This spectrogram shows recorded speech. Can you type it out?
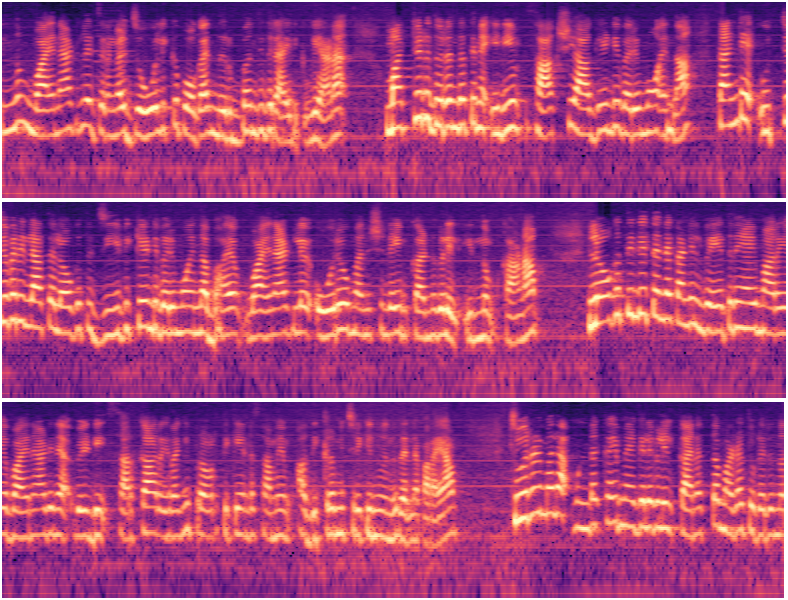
ഇന്നും വയനാട്ടിലെ ജനങ്ങൾ ജോലിക്ക് പോകാൻ നിർബന്ധിതരായിരിക്കുകയാണ്. മറ്റൊരു ദുരന്തത്തിന് ഇനിയും സാക്ഷിയാകേണ്ടി വരുമോ എന്ന തന്റെ ഉറ്റവരില്ലാത്ത ലോകത്ത് ജീവിക്കേണ്ടി വരുമോ എന്ന ഭയം വയനാട്ടിലെ ഓരോ മനുഷ്യന്റെയും കണ്ണുകളിൽ ഇന്നും കാണാം. ലോകത്തിന്റെ തന്നെ കണ്ണിൽ വേദനയായി മാറിയ വയനാടിന് വേണ്ടി സർക്കാർ ഇറങ്ങി പ്രവർത്തിക്കേണ്ട സമയം അതിക്രമിച്ചിരിക്കുന്നു എന്ന് തന്നെ പറയാം. ചൂരൽമല മുണ്ടക്കൈ മേഖലകളിൽ കനത്ത മഴ തുടരുന്ന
